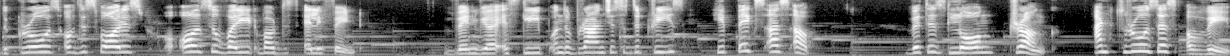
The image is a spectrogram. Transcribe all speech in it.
the crows of this forest are also worried about this elephant. When we are asleep on the branches of the trees, he picks us up with his long trunk and throws us away.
